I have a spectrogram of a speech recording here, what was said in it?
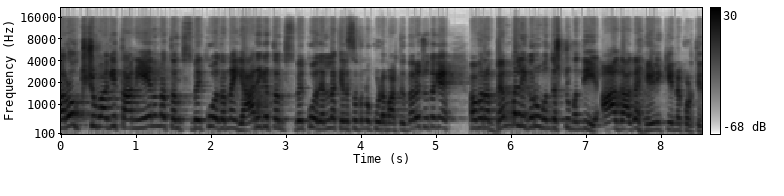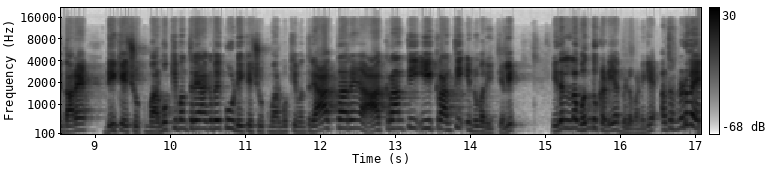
ಪರೋಕ್ಷವಾಗಿ ತಾನು ಏನನ್ನ ತಲುಪಿಸಬೇಕು, ಅದನ್ನ ಯಾರಿಗೆ ತಲುಪಿಸಬೇಕು, ಅದೆಲ್ಲ ಕೆಲಸವನ್ನು ಕೂಡ ಮಾಡ್ತಿದ್ದಾರೆ. ಜೊತೆಗೆ ಅವರ ಬೆಂಬಲಿಗರು ಒಂದಷ್ಟು ಮಂದಿ ಆಗಾಗ ಹೇಳಿಕೆಯನ್ನು ಕೊಡ್ತಿದ್ದಾರೆ. ಡಿ ಕೆ ಶಿವಕುಮಾರ್ ಮುಖ್ಯಮಂತ್ರಿ ಆಗಬೇಕು, ಡಿ ಕೆ ಶಿವಕುಮಾರ್ ಮುಖ್ಯಮಂತ್ರಿ ಆಗ್ತಾರೆ. ಆ ಕ್ರಾಂತಿ, ಈ ಕ್ರಾಂತಿ ಎನ್ನುವ ರೀತಿಯಲ್ಲಿ. ಇದೆಲ್ಲ ಒಂದು ಕಡೆಯ ಬೆಳವಣಿಗೆ. ಅದರ ನಡುವೆ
